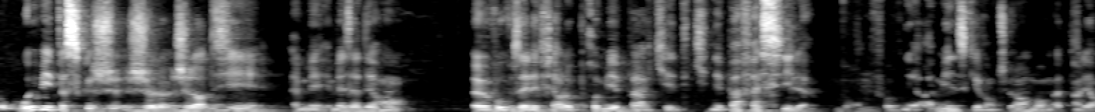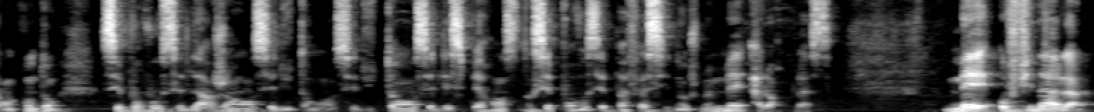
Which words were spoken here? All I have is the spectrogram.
Oui, oui, parce que je, je, leur dis à mes adhérents, euh, vous, vous allez faire le premier pas qui, est, qui n'est pas facile. Bon, il mm. faut venir à Minsk éventuellement. Bon, maintenant les rencontres. Donc, c'est pour vous, c'est de l'argent, c'est du temps, c'est du temps, c'est de l'espérance. Donc, c'est pour vous, c'est pas facile. Donc, je me mets à leur place. Mais au final,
